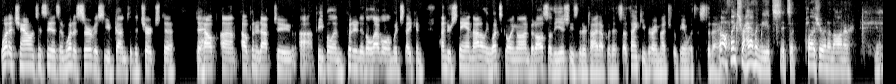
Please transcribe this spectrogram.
what a challenge this is and what a service you've done to the church to to help um, open it up to uh, people and put it at a level in which they can understand not only what's going on but also the issues that are tied up with it. So thank you very much for being with us today. Oh, thanks for having me. It's it's a pleasure and an honor. Yeah.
